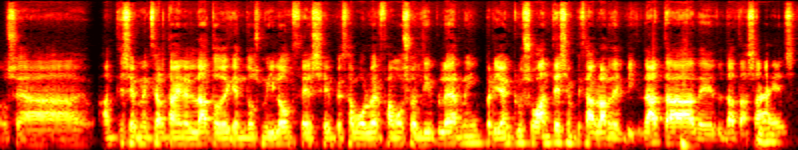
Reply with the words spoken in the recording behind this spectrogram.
O sea, antes se menciona también el dato de que en 2011 se empezó a volver famoso el Deep Learning, pero ya incluso antes se empezó a hablar del Big Data, del Data Science.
